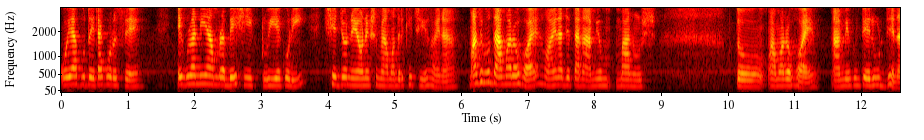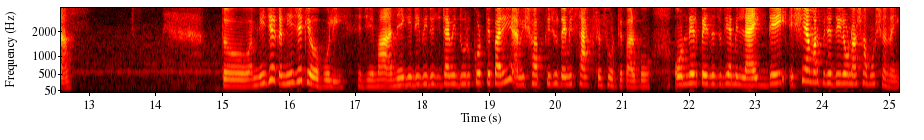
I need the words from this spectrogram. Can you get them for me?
ওই আপু তো এটা করেছে। এগুলা নিয়ে আমরা বেশি একটু ইয়ে করি, সেজন্য অনেক সময় আমাদের কিছুই হয় না। মাঝে মধ্যে আমারও হয় হয় না যে তা না, আমিও মানুষ, তো আমারও হয়, আমিও কিন্তু এর ঊর্ধ্বে না। তো আমি নিজের নিজেকেও বলি যে, মা নেগেটিভিটি যদি আমি দূর করতে পারি, আমি সব কিছুতে আমি সাকসেস হতে পারব। অন্যের পেজে যদি আমি লাইক দেই, সে আমার পেজে দিলেও না, সমস্যা নেই।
